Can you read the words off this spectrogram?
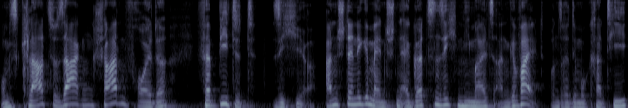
Um es klar zu sagen, Schadenfreude verbietet sich hier. Anständige Menschen ergötzen sich niemals an Gewalt. Unsere Demokratie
